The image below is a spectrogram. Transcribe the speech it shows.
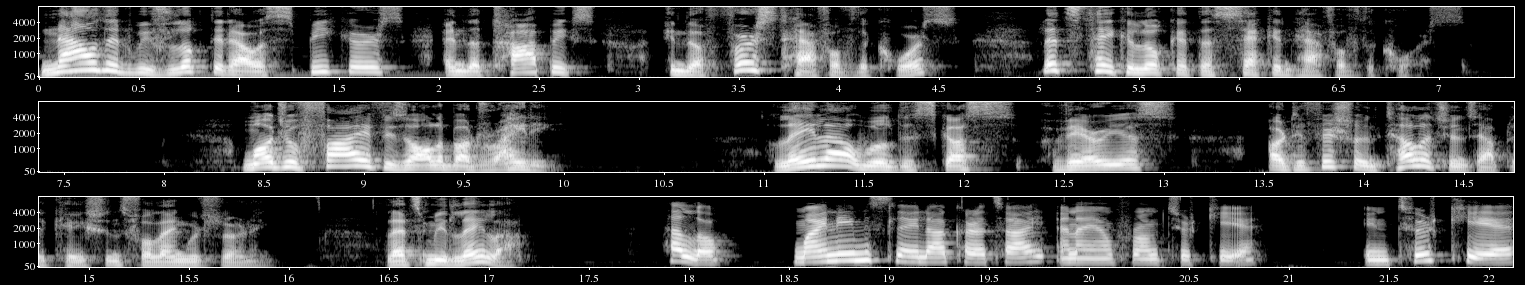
Now that we've looked at our speakers and the topics in the first half of the course, let's take a look at the second half of the course. Module 5 is all about writing. Leila will discuss various artificial intelligence applications for language learning. Let's meet Leila. Hello, my name is Leila Karatay and I am from Turkey. In Turkey,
